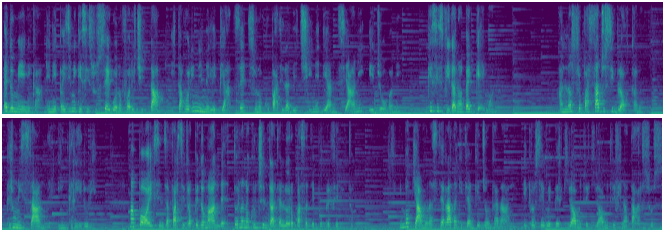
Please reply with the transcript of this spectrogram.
È domenica e nei paesini che si susseguono fuori città i tavolini nelle piazze sono occupati da decine di anziani e giovani che si sfidano a backgammon. Al nostro passaggio si bloccano, per un istante, increduli, ma poi, senza farsi troppe domande, tornano concentrati al loro passatempo preferito. Imbocchiamo una sterrata che fiancheggia un canale e prosegue per chilometri e chilometri fino a Tarsus.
